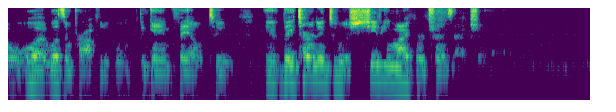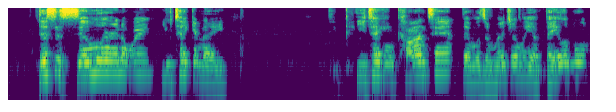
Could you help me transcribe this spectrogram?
or, it wasn't profitable. The game failed too. They turned into a shitty microtransaction. This is similar in a way. You taking a you taking content that was originally available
